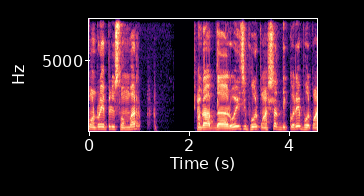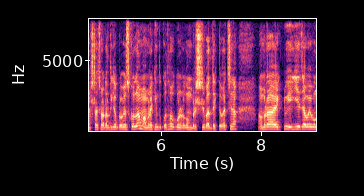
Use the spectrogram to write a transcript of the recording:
পনেরোই এপ্রিল সোমবার। আমরা রয়েছি ভোর পাঁচটার দিক করে, ভোর পাঁচটা, ছটার দিকে প্রবেশ করলাম। আমরা কিন্তু কোথাও কোনো রকম বৃষ্টিপাত দেখতে পাচ্ছি না। আমরা একটু এগিয়ে যাব এবং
